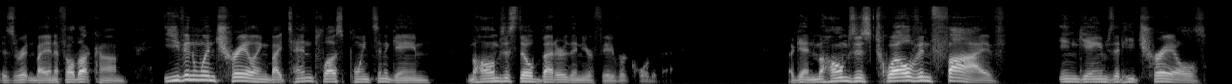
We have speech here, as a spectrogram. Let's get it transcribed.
is written by NFL.com. Even when trailing by 10 plus points in a game, Mahomes is still better than your favorite quarterback. Again, Mahomes is 12 and 5 in games that he trails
